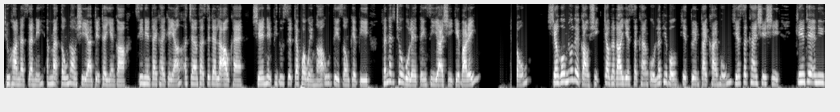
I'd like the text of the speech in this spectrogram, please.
ဗျူဟာ20နှင့်အမှတ်3800တက်တက်ရင်ကစီးနှင်တိုက်ခိုက်ခဲ့ရာအကြံဖတ်စစ်တပ်လက်အောက်ခံရဲနှင့်ပြည်သူစစ်တပ်ဖွဲ့ဝင်9ဦးသေဆုံးခဲ့ပြီးလက်နက်တချို့ကိုလည်းတင်စီရရှိခဲ့ပါတယ်။ရန်ကုန်မြို့လေကောင်ရှိကြောက်တရားရဲစခန်းကိုလက်ပစ်ပုံဖြစ်သွင်းတိုက်ခိုက်မှုရဲစခန်းရှိရှိကင်းတဲ့အနီး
